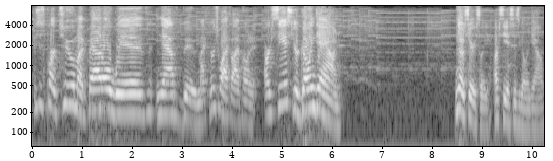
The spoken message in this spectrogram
This is part two of my battle with Navboo, my first Wi-Fi opponent. Arceus, you're going down. No, seriously, Arceus is going down.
